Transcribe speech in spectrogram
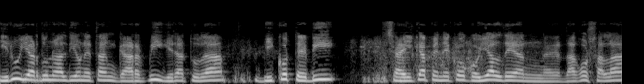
hiru jardunaldi honetan garbi geratu da bikote bi sailkapeneko goialdean eh, dagozala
